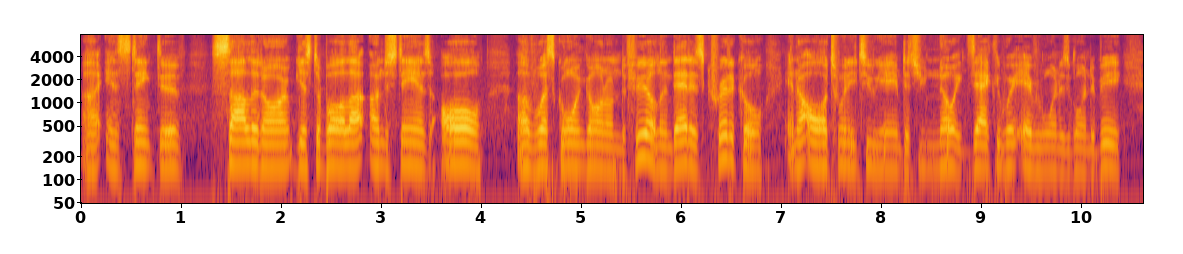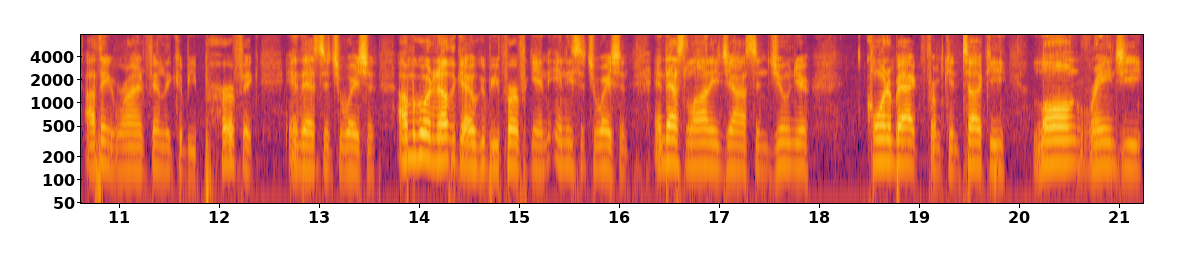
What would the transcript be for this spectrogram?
uh, instinctive, solid arm, gets the ball out, understands all of what's going on on the field, and that is critical in an all 22 game that you know exactly where everyone is going to be. I think Ryan Finley could be perfect in that situation. I'm going to go with another guy who could be perfect in any situation, and that's Lonnie Johnson Jr cornerback from Kentucky, long, rangy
